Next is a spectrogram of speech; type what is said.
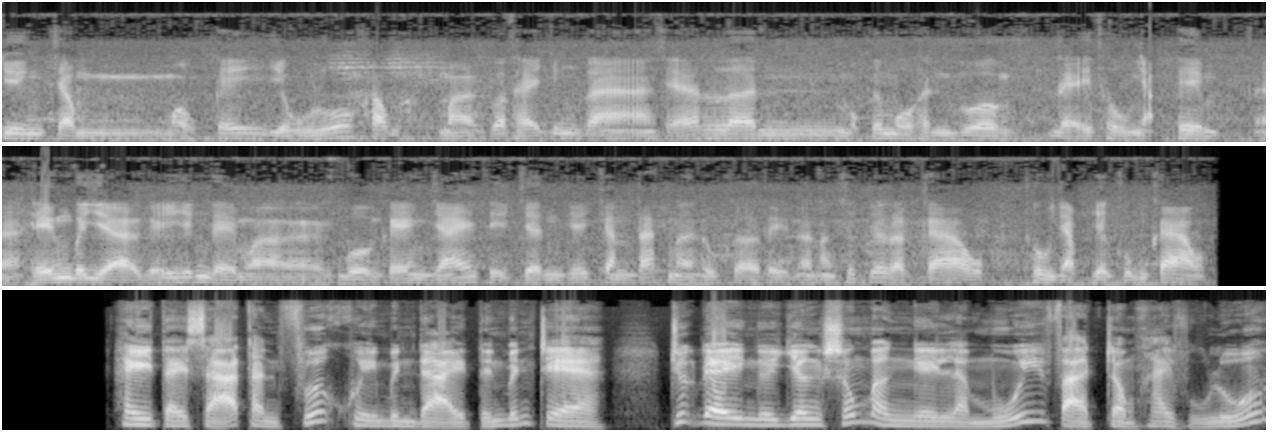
chuyên trồng một cái vụ lúa không mà có thể chúng ta sẽ lên một cái mô hình vườn để thu nhập thêm. À, hiện bây giờ cái vấn đề mà vườn cây ăn trái thì trên cái canh tác nền hữu cơ thì nó năng suất rất là cao, thu nhập vẫn cũng cao hay tại xã Thành Phước, huyện Bình Đại, tỉnh Bến Tre. Trước đây, người dân sống bằng nghề làm muối và trồng hai vụ lúa.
